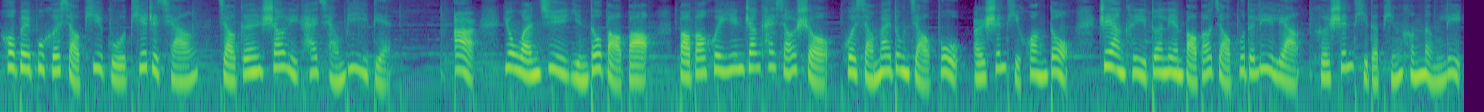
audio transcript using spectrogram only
后背部和小屁股贴着墙，脚跟稍离开墙壁一点。二，用玩具引逗宝宝，宝宝会因张开小手或想迈动脚步而身体晃动，这样可以锻炼宝宝脚步的力量和身体的平衡能力。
